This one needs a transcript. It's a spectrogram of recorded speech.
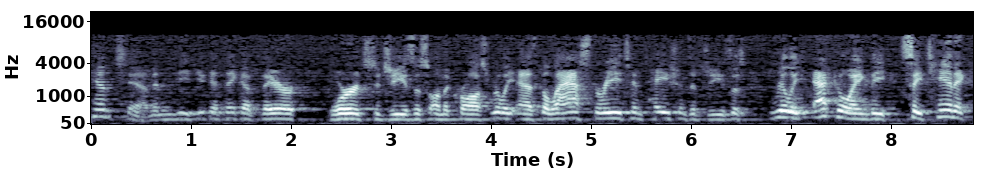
tempt him. And indeed, you can think of their words to Jesus on the cross really as the last three temptations of Jesus, really echoing the satanic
